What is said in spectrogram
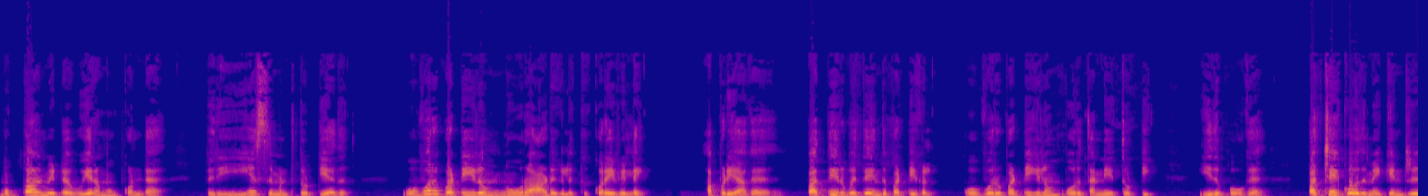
முக்கால் மீட்டர் உயரமும் கொண்ட பெரிய சிமெண்ட் தொட்டி அது. ஒவ்வொரு பட்டியிலும் நூறு ஆடுகளுக்கு குறைவில்லை. அப்படியாக பத்து இருபத்தைந்து பட்டிகள் ஒவ்வொரு பட்டியிலும் ஒரு தண்ணீர் தொட்டி. இதுபோக பச்சை கோதுமைக்கென்று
